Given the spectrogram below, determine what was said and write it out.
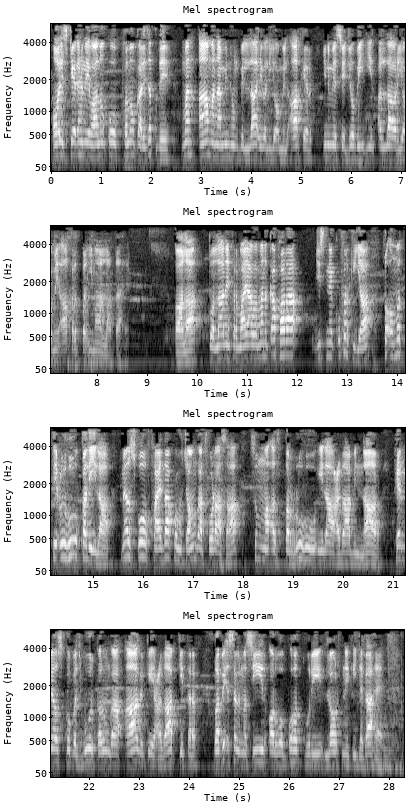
اور اس کے رہنے والوں کو پھلوں کا رزق دے۔ من آمن منہم باللہ والیوم الاخر، ان میں سے جو بھی اللہ اور یوم آخرت پر ایمان لاتا ہے۔ قالا، تو اللہ نے فرمایا، ومن کفر جس نے کفر کیا فامتعه قلیلا، میں اس کو فائدہ پہنچاؤں گا تھوڑا سا، ثم اضطره الى عذاب النار، پھر میں اس کو مجبور کروں گا آگ کے عذاب کی طرف۔ وبئس المصیر اور وہ بہت بری لوٹنے کی جگہ ہے۔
